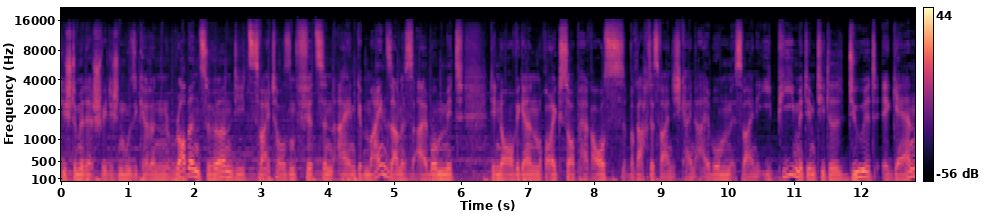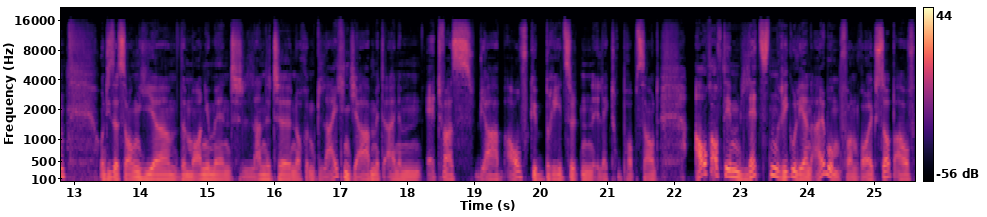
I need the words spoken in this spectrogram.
die Stimme der schwedischen Musikerin Robin zu hören, die 2014 ein gemeinsames Album mit den Norwegern Röyksopp herausbrachte. Es war eigentlich kein Album, es war eine EP mit dem Titel Do It Again. Und dieser Song hier, The Monument, landete noch im gleichen Jahr mit einem etwas ja, aufgebrezelten Elektropop-Sound auch auf dem letzten regulären Album von Roykstop auf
